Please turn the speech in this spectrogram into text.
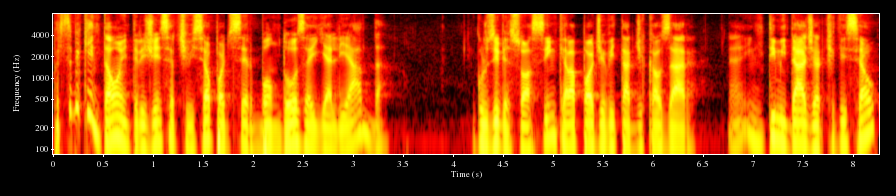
Percebe que então a inteligência artificial pode ser bondosa e aliada? Inclusive é só assim que ela pode evitar de causar né, intimidade artificial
